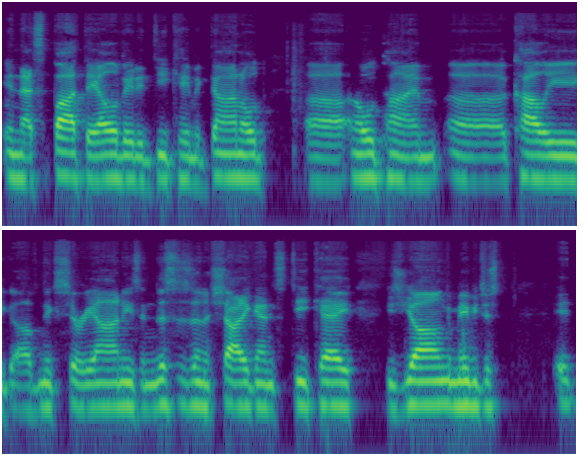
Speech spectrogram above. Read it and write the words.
in that spot. They elevated DK McDonald, uh, an old time uh, colleague of Nick Sirianni's, and this isn't a shot against DK. He's young, maybe just it,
